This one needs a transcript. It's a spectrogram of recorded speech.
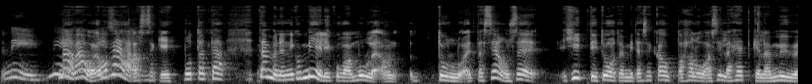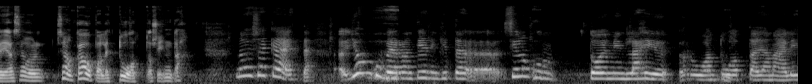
Niin, niin, Mä, mä voin niin olla se on. väärässäkin, mutta tämmöinen niin mielikuva mulle on tullut, että se on se hittituote, mitä se kauppa haluaa sillä hetkellä myyä, ja se on, se on kaupalle tuottosinta. No sekä että. Jonkun verran tietenkin, että silloin kun toimin lähiruoan tuottajana, eli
